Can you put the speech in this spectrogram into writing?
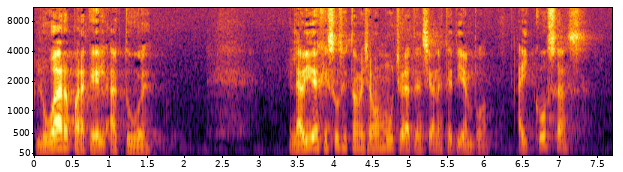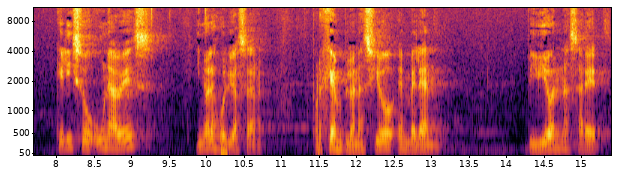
lugar para que Él actúe. En la vida de Jesús esto me llamó mucho la atención este tiempo. Hay cosas que Él hizo una vez y no las volvió a hacer. Por ejemplo, nació en Belén vivió en Nazaret,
